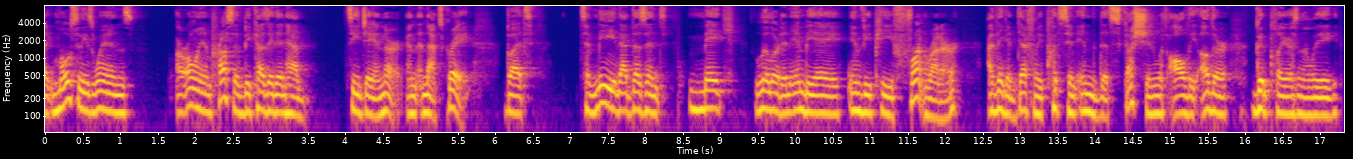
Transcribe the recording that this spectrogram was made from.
Like most of these wins are only impressive because they didn't have CJ and Nurk, and, and that's great. But to me, that doesn't make Lillard an NBA MVP frontrunner. I think it definitely puts him in the discussion with all the other good players in the league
